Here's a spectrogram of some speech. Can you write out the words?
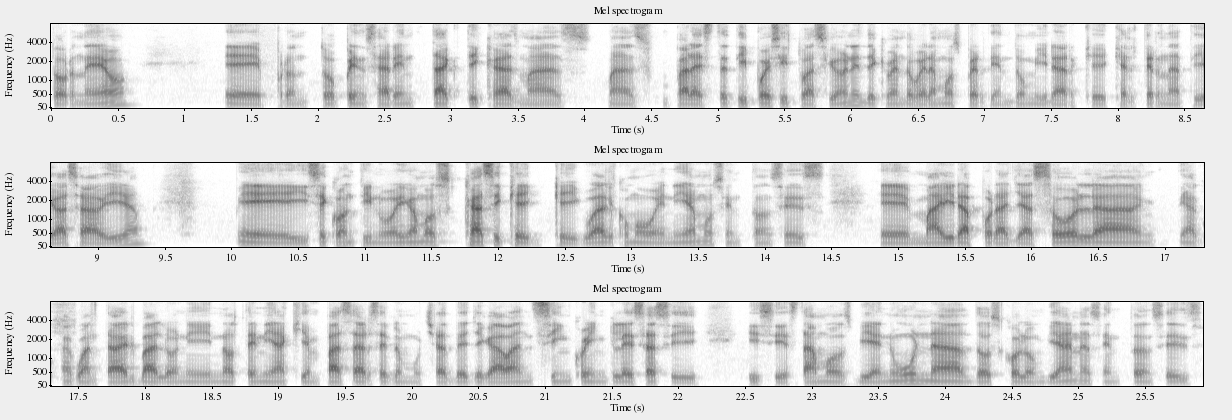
torneo. Eh, pronto pensar en tácticas más, más para este tipo de situaciones, de que cuando fuéramos perdiendo mirar qué, qué alternativas había. Eh, y se continuó, digamos, casi que, que, igual como veníamos. Entonces, eh, Mayra por allá sola, aguantaba el balón y no tenía quien pasárselo. Muchas veces llegaban cinco inglesas y, y si estamos bien, una, dos colombianas. Entonces,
